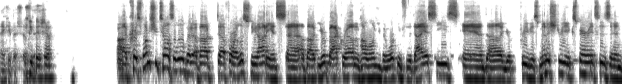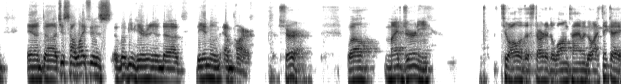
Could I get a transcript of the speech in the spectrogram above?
Thank you, Bishop. Thank you, Bishop. Uh, Chris, why don't you tell us a little bit about, uh, for our listening audience, uh, about your background and how long you've been working for the diocese and uh, your previous ministry experiences and and uh, just how life is living here in uh, the Inland Empire. Sure. Well, my journey to all of this started a long time ago. I think I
